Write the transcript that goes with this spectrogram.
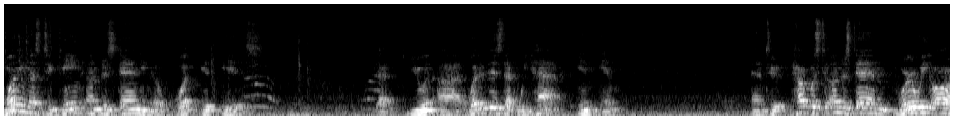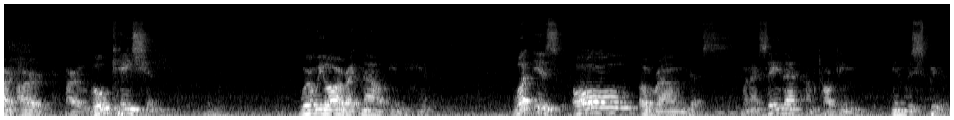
wanting us to gain understanding of what it is that you and I, what it is that we have in Him, and to help us to understand where we are, our our location where we are right now in Him. What is all around us? When I say that, I'm talking in the Spirit.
